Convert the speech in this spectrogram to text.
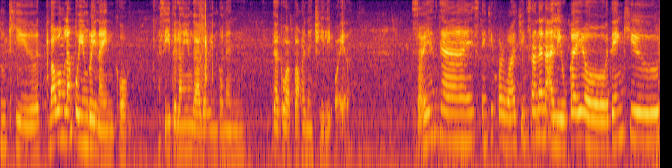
Ang cute. Bawang lang po yung green 9 ko. Kasi ito lang yung gagawin ko ng, gagawa po ako ng chili oil. So, ayan guys. Thank you for watching. Sana naaliw kayo. Thank you.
